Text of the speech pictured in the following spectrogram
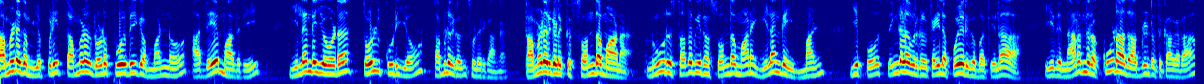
தமிழகம் எப்படி தமிழர்களோட பூர்வீக மண்ணோ அதே மாதிரி இலங்கையோட தொல்குடியும் தமிழர்கள்னு சொல்லியிருக்காங்க. தமிழர்களுக்கு சொந்தமான நூறு சதவீதம் சொந்தமான இலங்கை மண் இப்போது சிங்களவர்கள் கையில் போயிருக்கு பார்த்தீங்களா இது நடந்துடக்கூடாது அப்படின்றதுக்காக தான்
